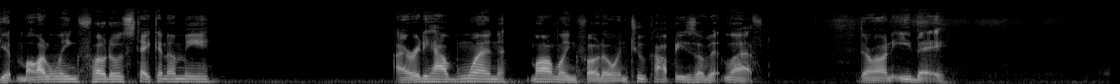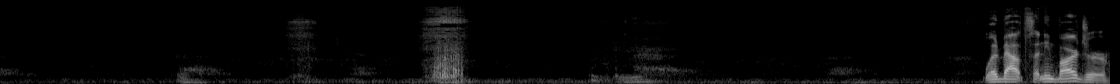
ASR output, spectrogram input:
get modeling photos taken of me. I already have one modeling photo and two copies of it left. They're on eBay. What about Sonny Barger?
